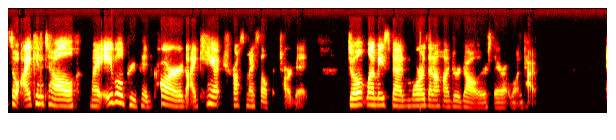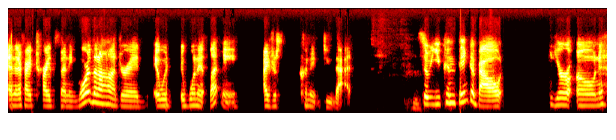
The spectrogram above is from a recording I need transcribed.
So I can tell my Able prepaid card, I can't trust myself at Target don't let me spend more than a hundred dollars there at one time. And then if I tried spending more than a hundred, it would it wouldn't let me. I just couldn't do that. Mm-hmm. So you can think about your own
